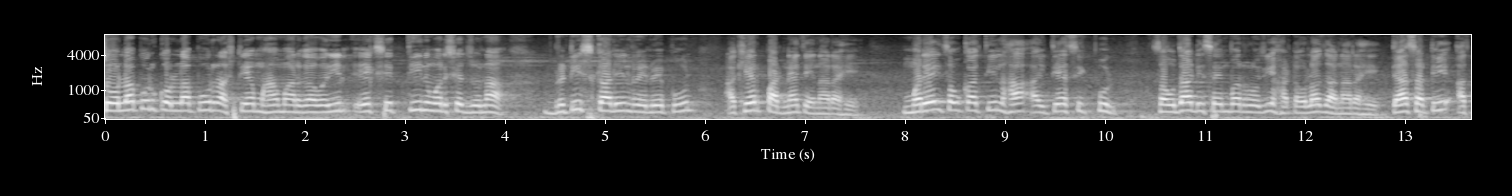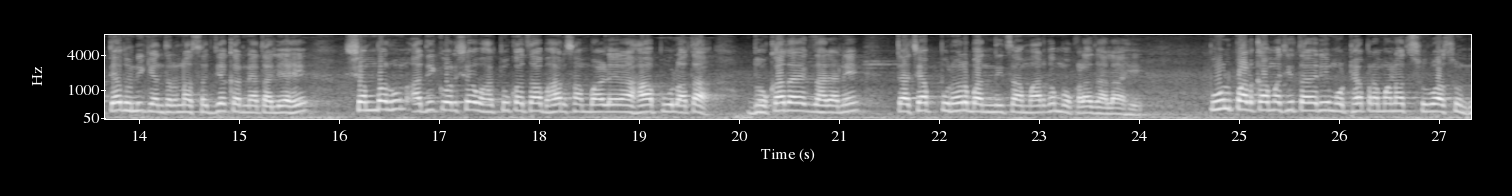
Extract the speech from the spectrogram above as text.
सोलापूर कोल्हापूर राष्ट्रीय महामार्गावरील एकशे तीन वर्ष जुना ब्रिटिशकालीन रेल्वे पूल अखेर पाडण्यात येणार आहे. मरेई चौकातील हा ऐतिहासिक पूल चौदा डिसेंबर रोजी हटवला जाणार आहे. त्यासाठी अत्याधुनिक यंत्रणा सज्ज करण्यात आली आहे. शंभरहून अधिक वर्ष वाहतुकाचा भार सांभाळलेला हा पूल आता धोकादायक झाल्याने त्याच्या पुनर्बांधणीचा मार्ग मोकळा झाला आहे. पूल पाडकामाची तयारी मोठ्या प्रमाणात सुरू असून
